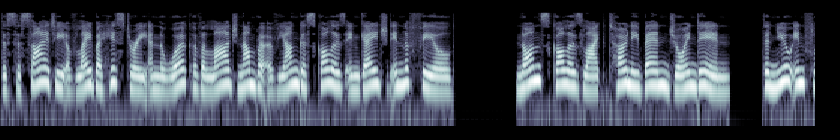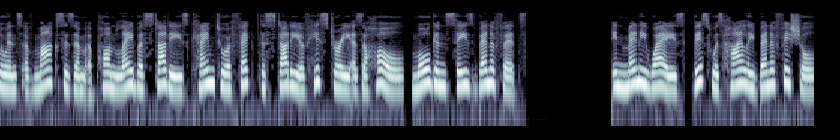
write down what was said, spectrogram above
the Society of Labor History and the work of a large number of younger scholars engaged in the field. Non-scholars like Tony Benn joined in. The new influence of Marxism upon labor studies came to affect the study of history as a whole. Morgan sees benefits, in many ways, this was highly beneficial,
